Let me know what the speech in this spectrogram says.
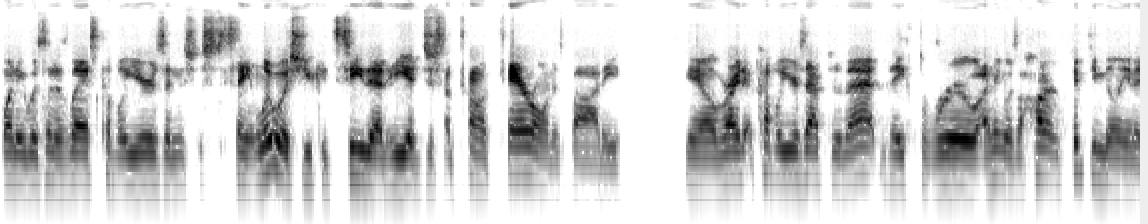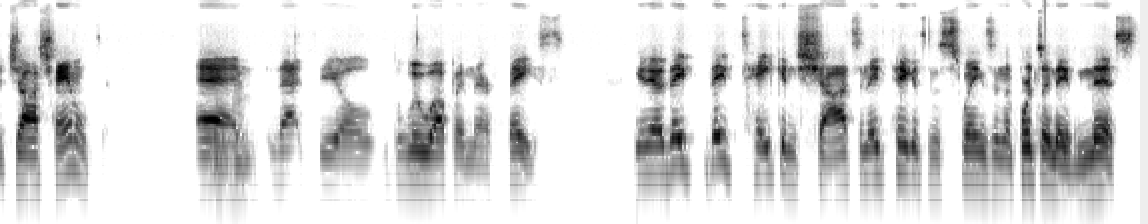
when he was in his last couple of years in st louis you could see that he had just a ton of tear on his body you know right a couple of years after that they threw i think it was 150 million at josh hamilton and mm-hmm. that deal blew up in their face you know they've they've taken shots and they've taken some swings and unfortunately they've missed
